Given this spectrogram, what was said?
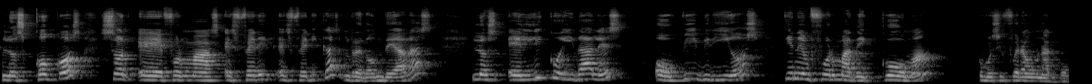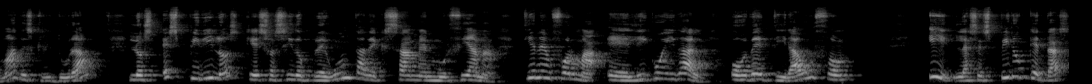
los cocos son eh, formas esféricas, redondeadas. Los helicoidales o vibrios tienen forma de coma, como si fuera una coma de escritura. Los espirilos, que eso ha sido pregunta de examen murciana, tienen forma helicoidal o de tirabuzón. Y las espiroquetas,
